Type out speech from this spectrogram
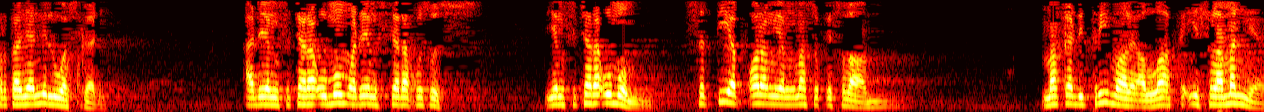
pertanyaan ini luas sekali. Ada yang secara umum, ada yang secara khusus. Yang secara umum, setiap orang yang masuk Islam maka diterima oleh Allah keislamannya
